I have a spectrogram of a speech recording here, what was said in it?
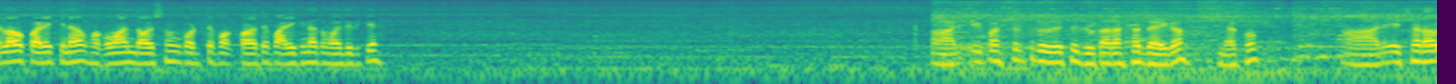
এলাও করে কিনা, ভগবান দর্শন করতে করাতে পারি কিনা তোমাদেরকে। আর এই পাশটাতে রয়েছে জুতা রাখার জায়গা, দেখো। আর এছাড়াও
